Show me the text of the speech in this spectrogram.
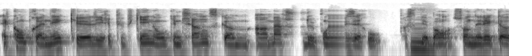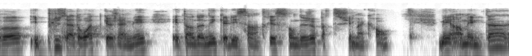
elle comprenait que les républicains n'ont aucune chance comme En Marche 2.0. Parce que, Mm. bon, son électorat est plus à droite que jamais, étant donné que les centristes sont déjà partis chez Macron. Mais en même temps,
